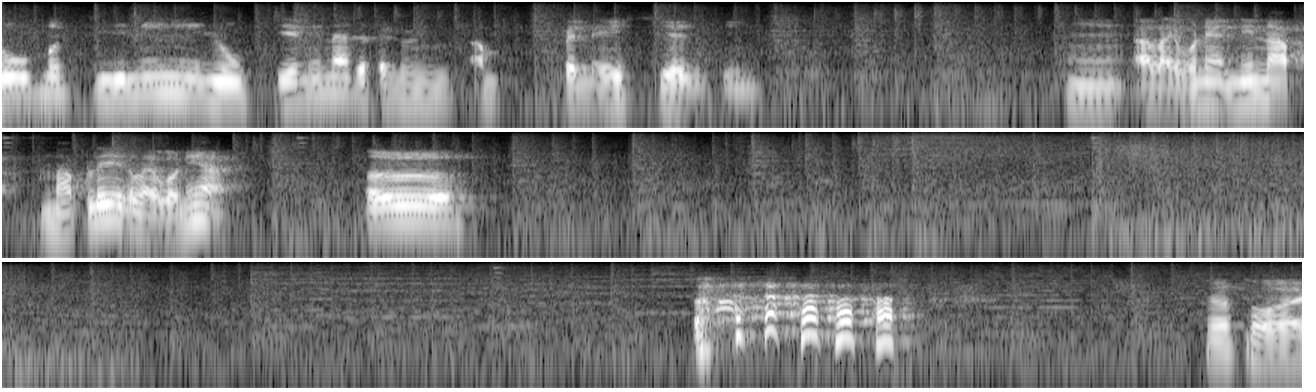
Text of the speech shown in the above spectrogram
รูปเมื่อกี้นี่ลูเกียนนี่น่าจะเป็นอำเป็นเอเชียจริงๆอืมอะไรวะเนี่ยนี่นับนับเลขอะไรวะเนี่ย เออแล้วสวย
